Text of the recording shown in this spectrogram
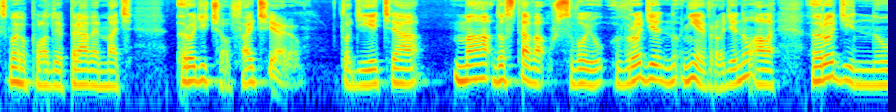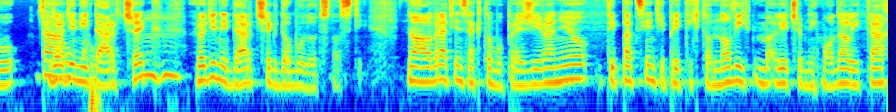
z môjho pohľadu je práve mať rodičov fajčiarov. To dieťa má, dostáva už svoju vrodenú, nie vrodenú, ale rodinnú Dávku. rodinný darček, mm-hmm. rodinný darček do budúcnosti. No ale vrátim sa k tomu prežívaniu. Tí pacienti pri týchto nových liečebných modalitách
